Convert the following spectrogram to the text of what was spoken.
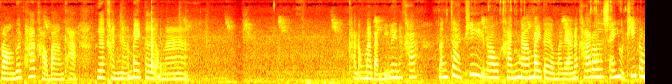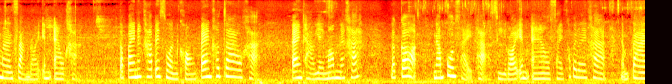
กรองด้วยผ้าขาวบางค่ะ เพื่อคั้นน้ำใบเตยออกมา คั้นออกมาแบบนี้เลยนะคะ หลังจากที่เราคั้นน้ำใบเตยออกมาแล้วนะคะ เราจะใช้อยู่ที่ประมาณ 300 ml ค่ะ ต่อไปนะคะเป็นส่วนของแป้งข้าวเจ้าค่ะ แป้งเท้าใหญ่ม่อมนะคะ แล้วก็น้ำปูนใสค่ะ 400 ml ใส่เข้าไปเลยค่ะ น้ำตาล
